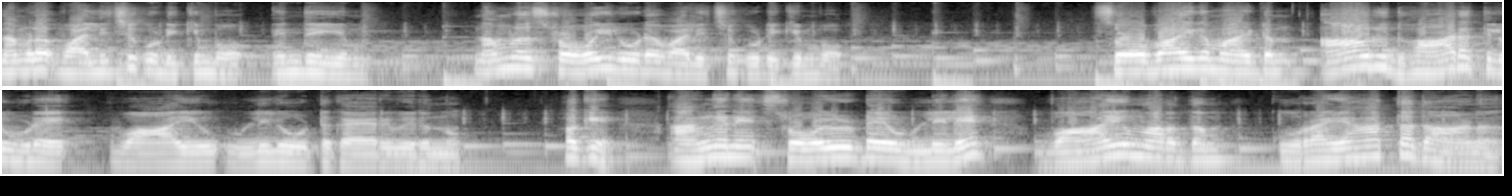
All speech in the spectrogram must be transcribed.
നമ്മൾ വലിച്ചു കുടിക്കുമ്പോൾ എന്ത് ചെയ്യും? നമ്മൾ സ്ട്രോയിലൂടെ വലിച്ചു കുടിക്കുമ്പോൾ സ്വാഭാവികമായിട്ടും ആ ഒരു ദ്വാരത്തിലൂടെ വായു ഉള്ളിലോട്ട് കയറി വരുന്നു. ഓക്കെ അങ്ങനെ സ്ട്രോയുടെ ഉള്ളിലെ വായുമർദ്ദം കുറയാത്തതാണ്.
